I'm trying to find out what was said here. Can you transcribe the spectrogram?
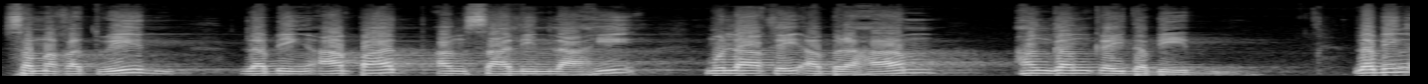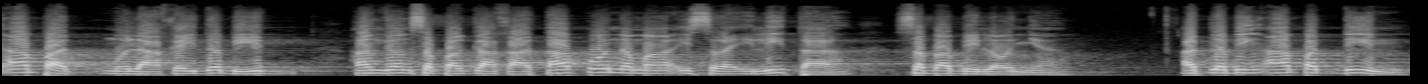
Sa makatwid, labing apat ang salin lahi mula kay Abraham hanggang kay David. Labing apat mula kay David hanggang sa pagkakatapon ng mga Israelita sa Babylonia. At labing apat din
